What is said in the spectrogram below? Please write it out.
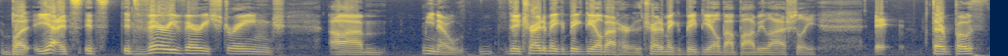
But yeah, it's it's it's very very strange. Um, you know, they try to make a big deal about her. They try to make a big deal about Bobby Lashley. It, they're both,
